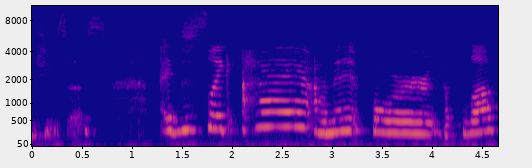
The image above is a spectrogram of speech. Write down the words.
Jesus. I just like I I'm in it for the fluff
